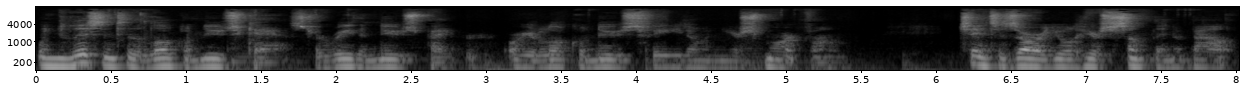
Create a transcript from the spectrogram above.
When you listen to the local newscast or read the newspaper or your local news feed on your smartphone, chances are you'll hear something about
